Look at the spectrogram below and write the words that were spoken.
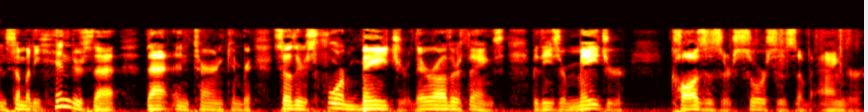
and somebody hinders that, that in turn can bring. So there's four major. There are other things, but these are major causes or sources of anger.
